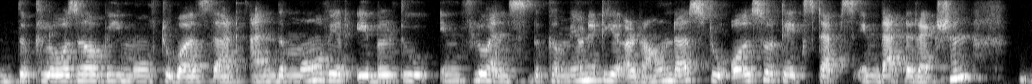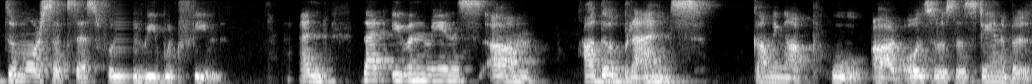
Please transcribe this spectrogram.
the closer we move towards that, and the more we are able to influence the community around us to also take steps in that direction, the more successful we would feel and that even means um, other brands coming up who are also sustainable.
